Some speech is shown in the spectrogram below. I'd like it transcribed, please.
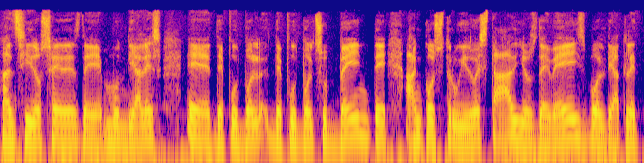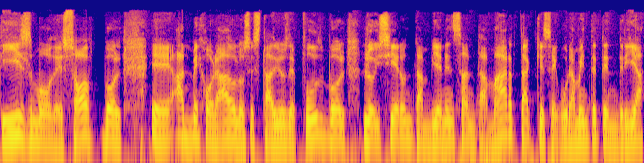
han sido sedes de mundiales eh, de fútbol de fútbol sub-20, han construido estadios de béisbol, de atletismo, de softball, eh, han mejorado los estadios de fútbol, lo hicieron también en Santa Marta, que seguramente tendría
